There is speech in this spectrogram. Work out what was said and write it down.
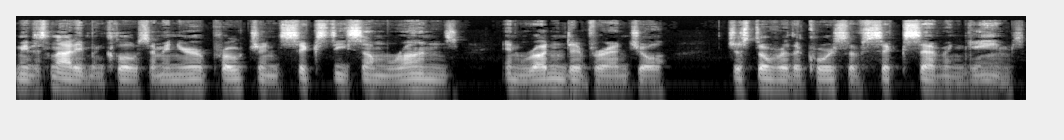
I mean, it's not even close. I mean, you're approaching 60 some runs in run differential just over the course of six, seven games.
